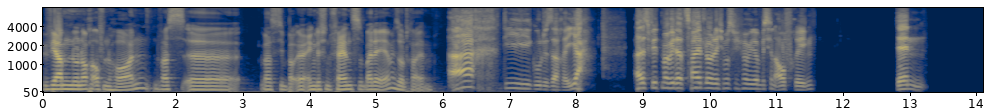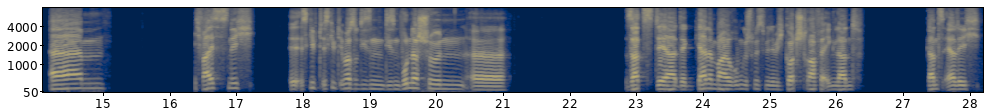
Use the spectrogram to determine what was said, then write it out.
wir haben nur noch auf dem Horn, was, äh, was die äh, englischen Fans bei der EM so treiben. Ach, die gute Sache. Ja. Also es wird mal wieder Zeit, Leute. Ich muss mich mal wieder ein bisschen aufregen. Denn, ähm, ich weiß es nicht. Äh, Es gibt, es gibt immer so diesen, diesen wunderschönen äh, Satz, der, der gerne mal rumgeschmissen wird, nämlich Gottstrafe England. Ganz ehrlich,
